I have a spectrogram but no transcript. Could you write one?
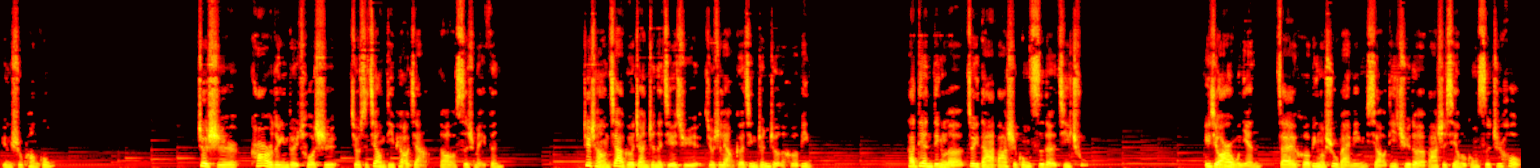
运输矿工。这时，卡尔的应对措施就是降低票价到四十美分。这场价格战争的结局就是两个竞争者的合并。他奠定了最大巴士公司的基础。一九二五年，在合并了数百名小地区的巴士线路公司之后，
